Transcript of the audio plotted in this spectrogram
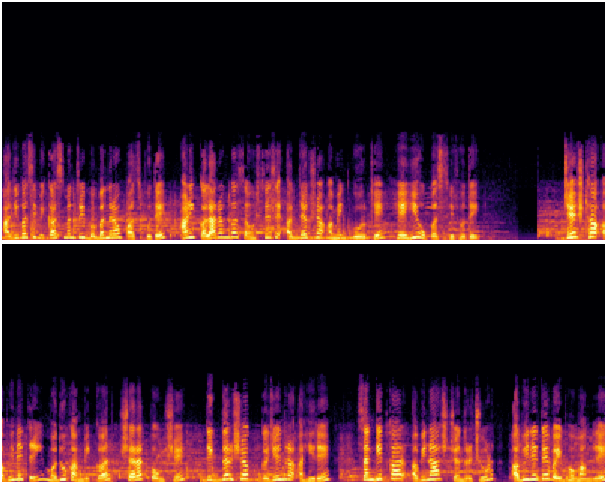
आदिवासी विकास मंत्री बबनराव पाचपुते आणि कलारंग संस्थेचे अध्यक्ष अमित गोरखे हेही उपस्थित होते. ज्येष्ठ अभिनेत्री मधु कांबिकर शरद पोंक्षे दिग्दर्शक गजेंद्र अहिरे संगीतकार अविनाश चंद्रचूड अभिनेते वैभव मांगले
